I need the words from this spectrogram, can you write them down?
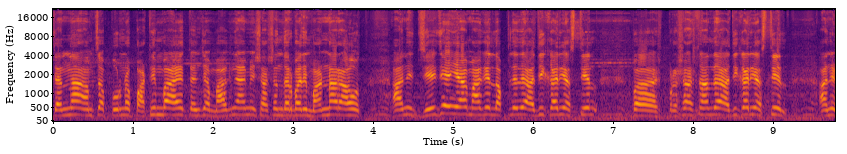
त्यांना आमचा पूर्ण पाठिंबा आहे. त्यांच्या मागण्या आम्ही शासन दरबारी मांडणार आहोत. आणि जे जे यामागे लपलेले अधिकारी असतील प प्रशासनाचे अधिकारी असतील आणि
